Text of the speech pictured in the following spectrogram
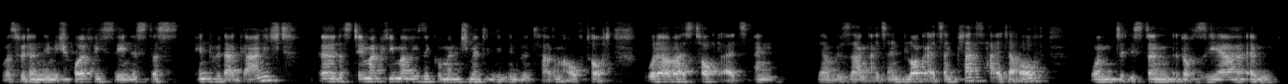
Was wir dann nämlich häufig sehen, ist, dass entweder gar nicht äh, das Thema Klimarisikomanagement in den Inventaren auftaucht oder aber es taucht als ein, ja, wir sagen, als ein Block, als ein Platzhalter auf und ist dann doch sehr, ähm,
